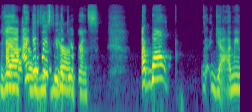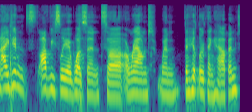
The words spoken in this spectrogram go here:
Yeah, I, I guess I see the difference. Uh, well, yeah, I mean, I didn't obviously I wasn't uh, around when the Hitler thing happened,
